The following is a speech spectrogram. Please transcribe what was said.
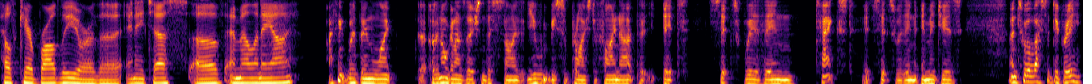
healthcare broadly or the NHS of ML and AI? I think within like an organization this size, you wouldn't be surprised to find out that it sits within text, it sits within images, and to a lesser degree,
